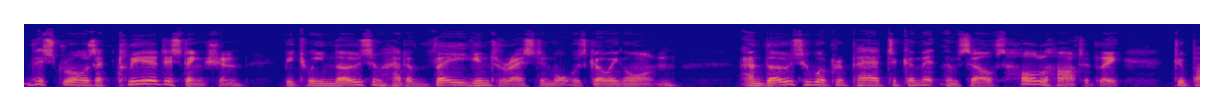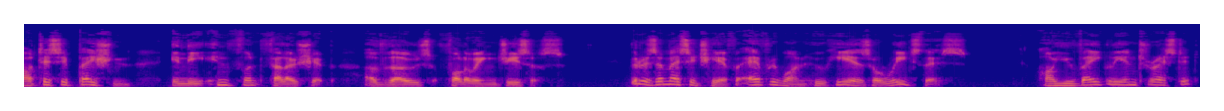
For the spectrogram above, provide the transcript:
This draws a clear distinction between those who had a vague interest in what was going on and those who were prepared to commit themselves wholeheartedly to participation in the infant fellowship of those following Jesus. There is a message here for everyone who hears or reads this. Are you vaguely interested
